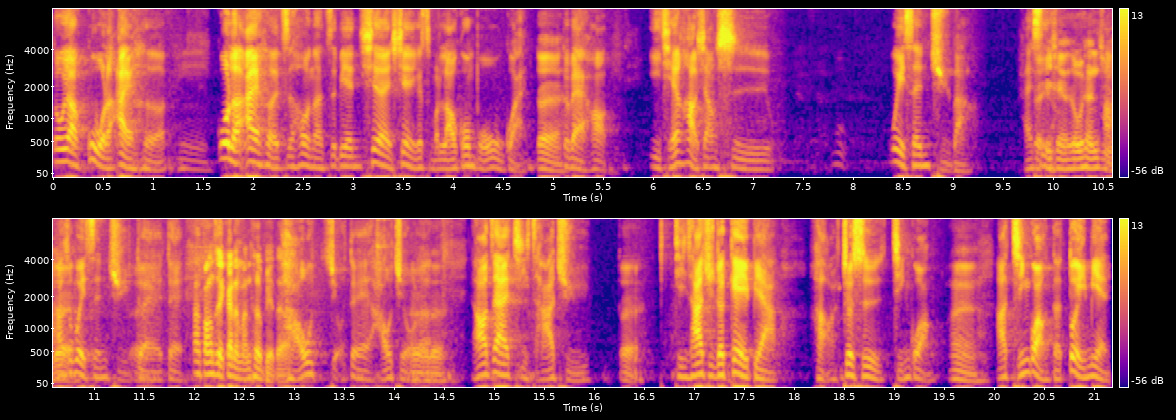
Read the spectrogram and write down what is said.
都要过了爱河，嗯，过了爱河之后呢，这边现在现在有一个什么劳工博物馆，对，对不对？哈，以前好像是卫生局吧。还是以前是卫生局，它是卫生局，对对。那房子也盖的蛮特别的，好久，对，好久了。然后在警察局，对，警察局的隔壁，好，就是警广，嗯，啊，警广的对面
